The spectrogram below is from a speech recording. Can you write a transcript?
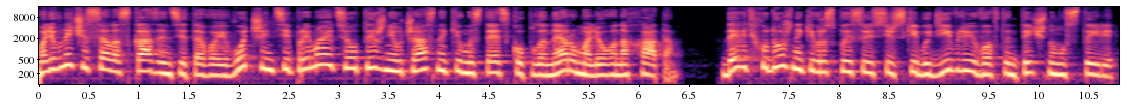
Мальовничі села Сказанці та Воєводчинці приймають цього тижня учасників мистецького пленеру Мальована хата. Дев'ять художників розписують сільські будівлі в автентичному стилі,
